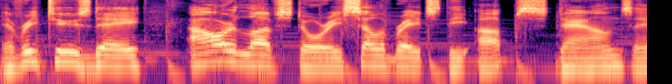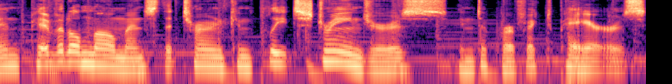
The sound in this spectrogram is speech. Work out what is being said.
Every Tuesday, Our Love Story celebrates the ups, downs, and pivotal moments that turn complete strangers into perfect pairs.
